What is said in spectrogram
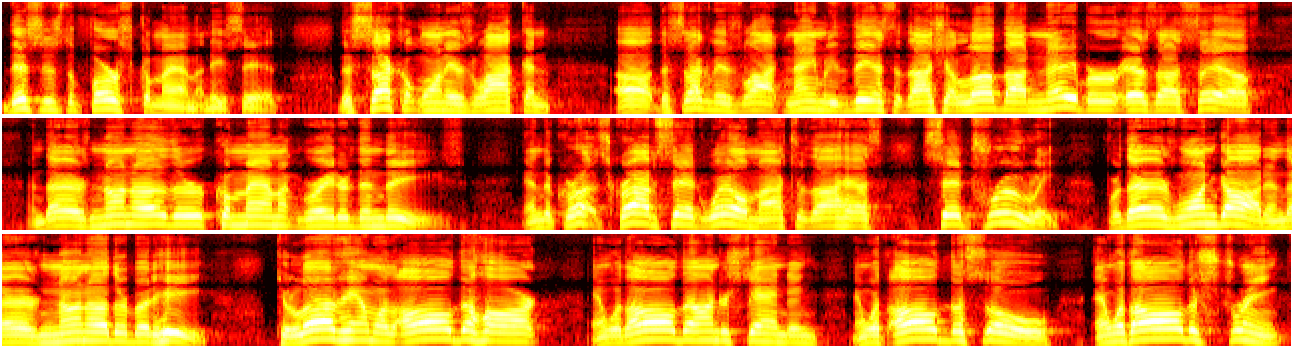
This is the first commandment, he said. The second one is like an, uh, the second is like, namely this, that thou shalt love thy neighbor as thyself, and there is none other commandment greater than these. And the scribe said, Well, master, thou hast said truly, for there is one God, and there is none other but He. To love Him with all the heart, and with all the understanding, and with all the soul, and with all the strength,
